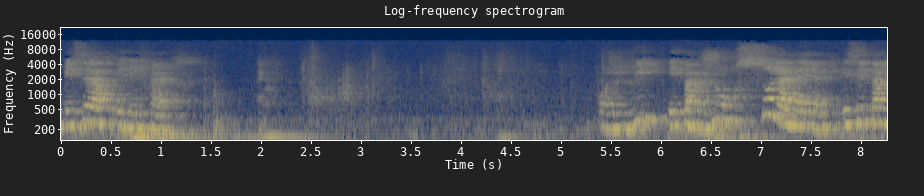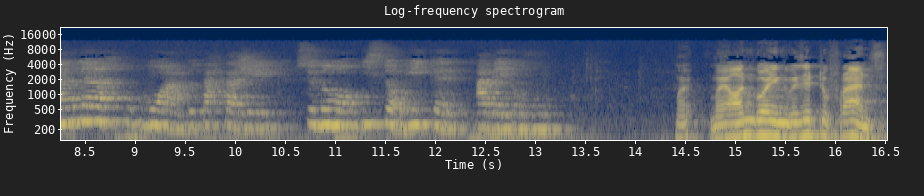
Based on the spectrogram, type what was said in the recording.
Mes sœurs et mes frères, aujourd'hui est un jour solennel et c'est un honneur pour moi de partager ce moment historique avec vous. My, my ongoing visit to France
